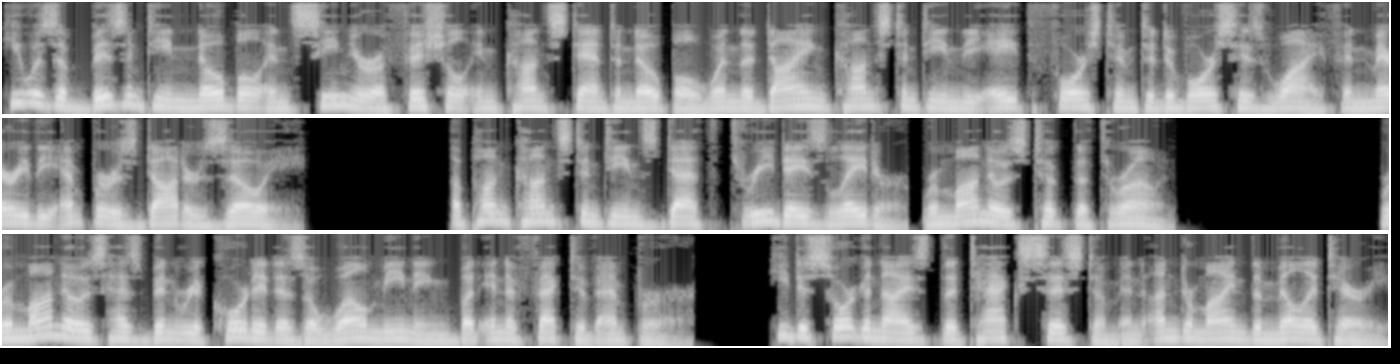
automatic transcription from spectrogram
He was a Byzantine noble and senior official in Constantinople when the dying Constantine VIII forced him to divorce his wife and marry the emperor's daughter Zoe. Upon Constantine's death three days later, Romanos took the throne. Romanos has been recorded as a well-meaning but ineffective emperor. He disorganized the tax system and undermined the military,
